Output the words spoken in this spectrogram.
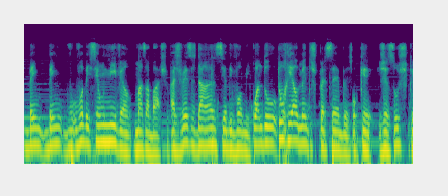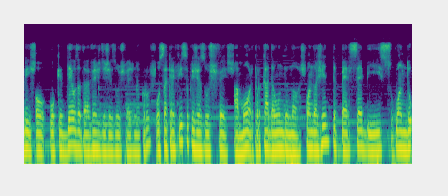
bem, bem, vou descer um nível mais abaixo. Às vezes dá ânsia de vômito. Quando tu realmente percebes o que Jesus Cristo ou o que Deus através de Jesus fez na cruz, o sacrifício que Jesus fez, amor por cada um de nós. Quando a gente percebe isso, quando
